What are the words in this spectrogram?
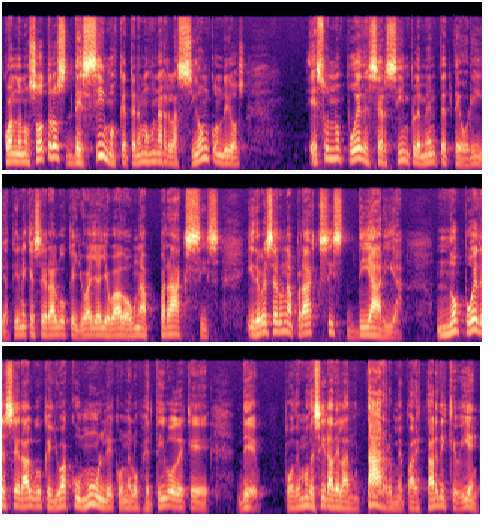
Cuando nosotros decimos que tenemos una relación con Dios, eso no puede ser simplemente teoría, tiene que ser algo que yo haya llevado a una praxis y debe ser una praxis diaria. No puede ser algo que yo acumule con el objetivo de que de podemos decir, adelantarme para estar de bien.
